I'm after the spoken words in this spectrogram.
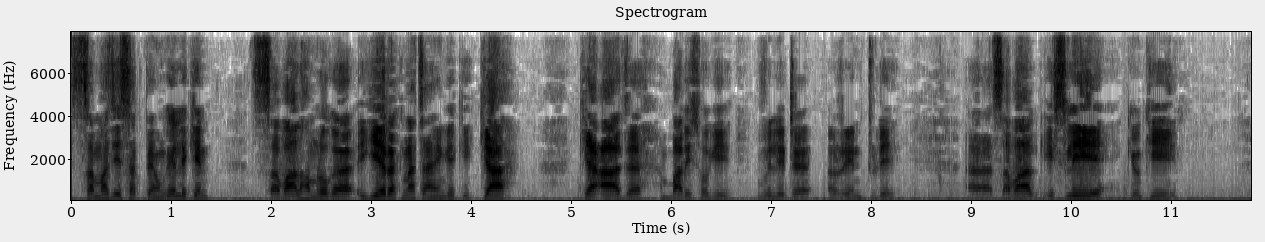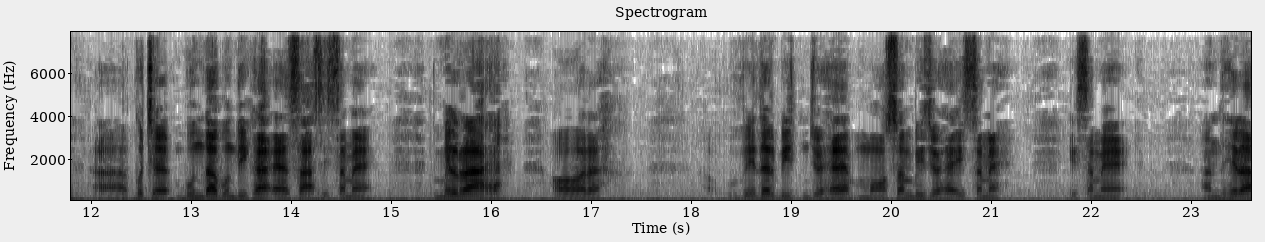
समझ ही सकते होंगे। लेकिन सवाल हम लोग ये रखना चाहेंगे कि क्या क्या आज बारिश होगी? विल इट रेन टुडे सवाल इसलिए क्योंकि आ, कुछ बूंदा बूंदी का एहसास इस समय मिल रहा है और वेदर भी जो है मौसम भी जो है इस समय इस समय अंधेरा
